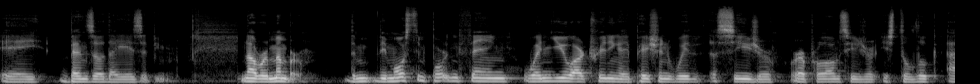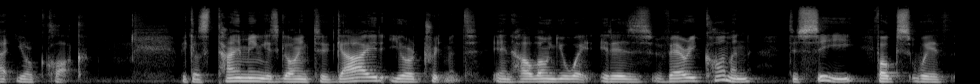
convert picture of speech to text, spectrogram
a benzodiazepine. Now remember, the, the most important thing when you are treating a patient with a seizure or a prolonged seizure is to look at your clock because timing is going to guide your treatment and how long you wait. It is very common to see folks with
